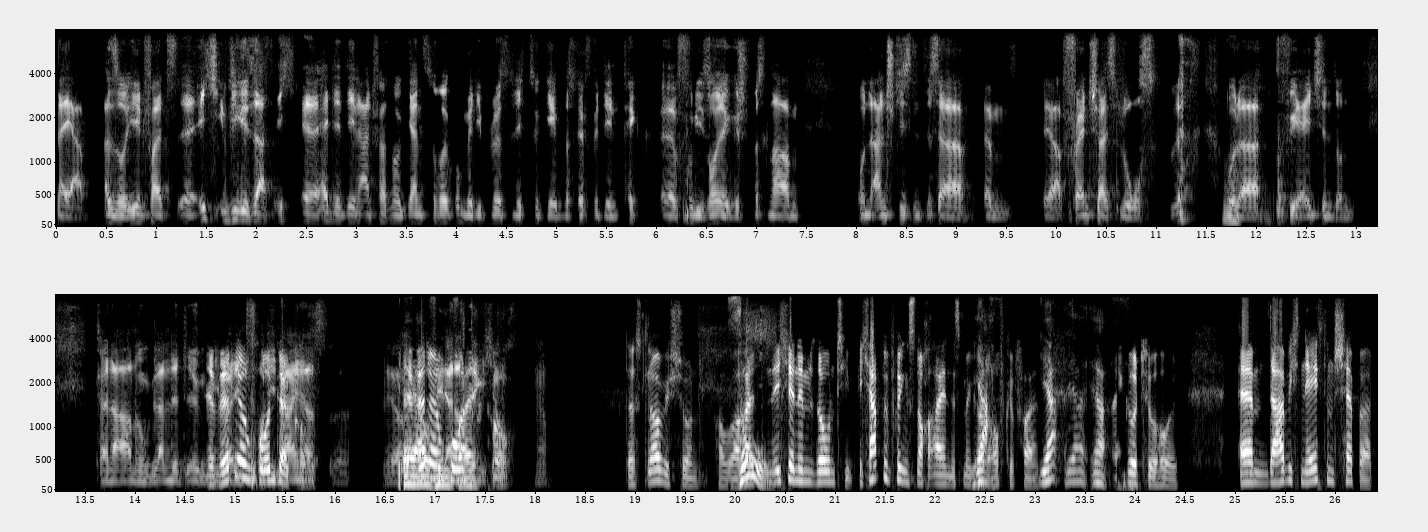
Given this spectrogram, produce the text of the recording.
Naja, also jedenfalls, äh, ich, wie gesagt, ich äh, hätte den einfach nur gern zurück, um mir die Blöße nicht zu geben, dass wir für den Pick äh, vor die Säule geschmissen haben. Und anschließend ist er ähm, ja, franchise-los oder Free Agent und keine Ahnung, landet irgendwie Er wird bei den irgendwo 49ers. äh, Ja, Ja, wird auf jeden Fall. ich auch. Ja. Das glaube ich schon. Aber So. halt nicht in dem Zone-Team. Ich habe übrigens noch einen, ist mir Ja. gerade aufgefallen. Ja, ja, ja. Ein Good to hold. Ähm, da habe ich Nathan Shepard.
